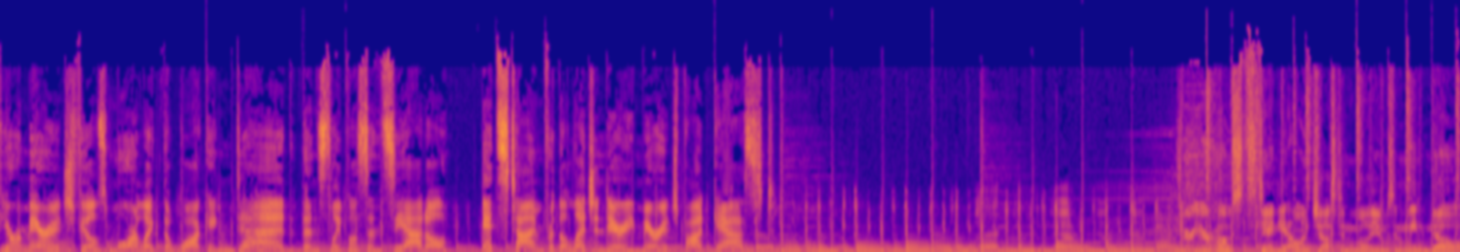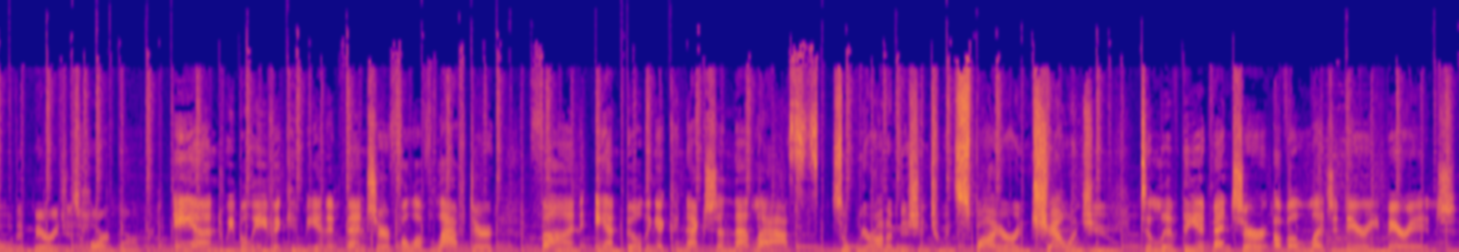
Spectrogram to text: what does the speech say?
If your marriage feels more like The Walking Dead than Sleepless in Seattle, it's time for the Legendary Marriage Podcast. We're your hosts, Danielle and Justin Williams, and we know that marriage is hard work. And we believe it can be an adventure full of laughter, fun, and building a connection that lasts. So we're on a mission to inspire and challenge you To live the adventure of a legendary marriage.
